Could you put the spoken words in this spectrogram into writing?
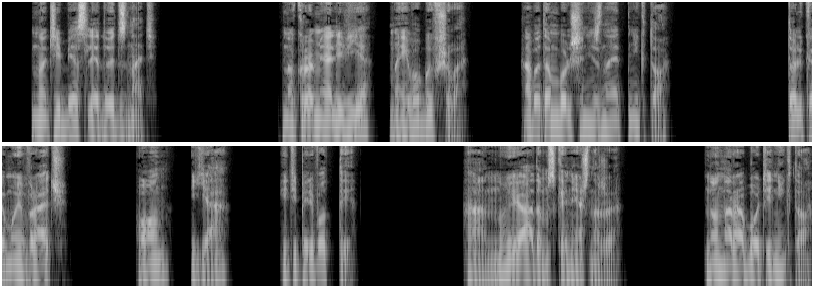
— «но тебе следует знать». Но кроме Оливье, моего бывшего, об этом больше не знает никто. Только мой врач, он, я и теперь вот ты. А, ну и Адамс, конечно же. Но на работе никто.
